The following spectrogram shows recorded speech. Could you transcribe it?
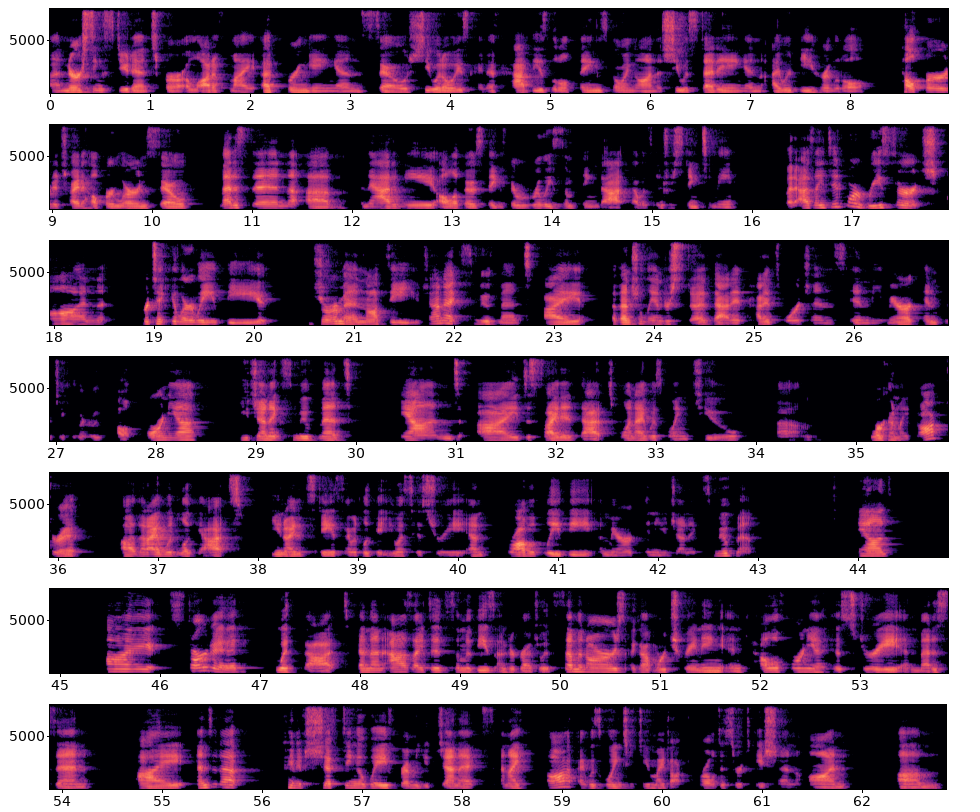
a nursing student for a lot of my upbringing, and so she would always kind of have these little things going on that she was studying, and I would be her little helper to try to help her learn. So medicine, um, anatomy, all of those things, they were really something that that was interesting to me. But as I did more research on particularly the German Nazi eugenics movement, I eventually understood that it had its origins in the American, particularly California, eugenics movement. And I decided that when I was going to um, work on my doctorate, uh, that I would look at the United States, I would look at US history and probably the American eugenics movement. And I started with that. And then as I did some of these undergraduate seminars, I got more training in California history and medicine. I ended up kind of shifting away from eugenics. And I thought I was going to do my doctoral dissertation on um,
